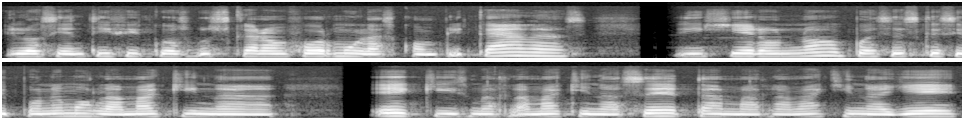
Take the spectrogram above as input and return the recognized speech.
y los científicos buscaron fórmulas complicadas. dijeron, no, pues es que si ponemos la máquina X más la máquina Z más la máquina Y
